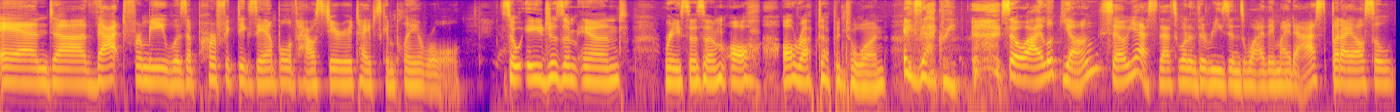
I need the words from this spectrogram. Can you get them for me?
And uh, that for me was a perfect example of how stereotypes can play a role. So ageism and racism all all wrapped up into one. Exactly. So I look young, so yes, that's one of the reasons why they might ask, but I also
